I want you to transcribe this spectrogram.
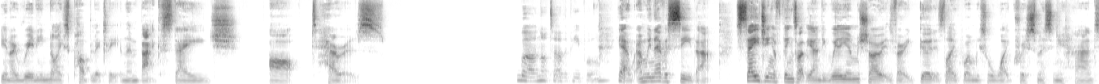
you know, really nice publicly and then backstage are terrors. Well, not to other people. Yeah, and we never see that. Staging of things like the Andy Williams show is very good. It's like when we saw White Christmas and you had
